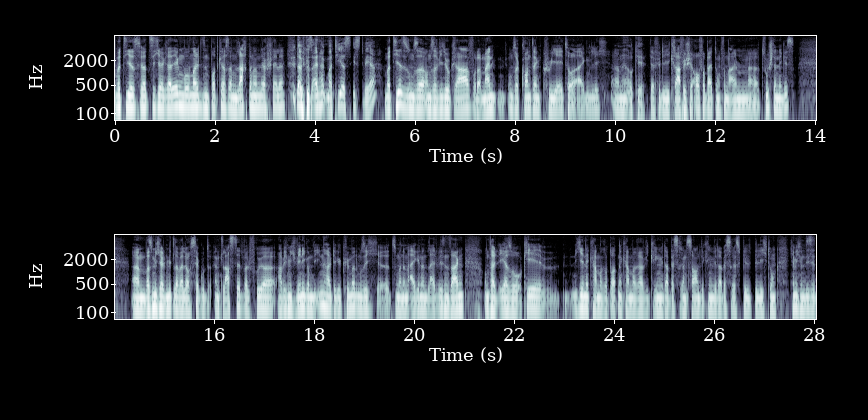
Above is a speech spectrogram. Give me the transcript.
Matthias hört sich ja gerade irgendwo mal diesen Podcast an, lacht dann an der Stelle. Darf ich kurz einhaken? Matthias ist wer? Matthias ist unser, unser Videograf oder mein, unser Content Creator eigentlich, ähm, ah, okay. der für die grafische Aufarbeitung von allem äh, zuständig ist. ähm, was mich halt mittlerweile auch sehr gut entlastet, weil früher habe ich mich weniger um die Inhalte gekümmert, muss ich äh, zu meinem eigenen Leidwesen sagen. Und halt eher so, okay, hier eine Kamera, dort eine Kamera, wie kriegen wir da besseren Sound, wie kriegen wir da besseres Bild, Belichtung. Ich habe mich um diese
